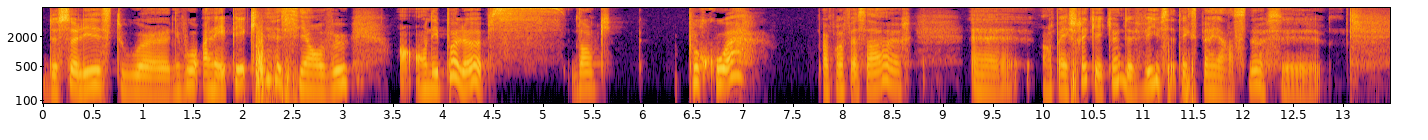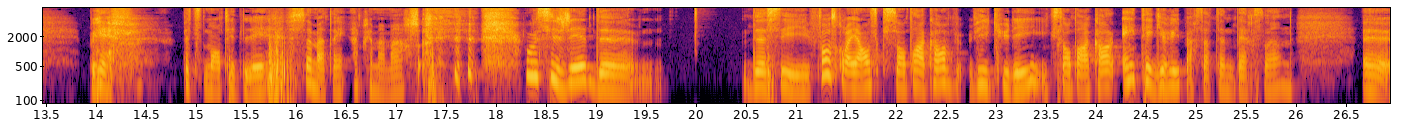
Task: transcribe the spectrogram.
de soliste ou un niveau olympique, si on veut. On n'est pas là. Donc pourquoi un professeur empêcherait quelqu'un de vivre cette expérience-là? Bref, petite montée de lait ce matin après ma marche au sujet de de ces fausses croyances qui sont encore véhiculées et qui sont encore intégrées par certaines personnes euh,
